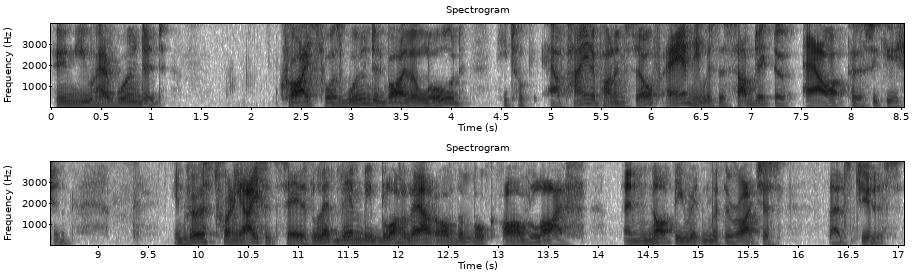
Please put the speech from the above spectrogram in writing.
whom you have wounded. Christ was wounded by the Lord, he took our pain upon himself, and he was the subject of our persecution. In verse 28, it says, Let them be blotted out of the book of life and not be written with the righteous. That's Judas.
